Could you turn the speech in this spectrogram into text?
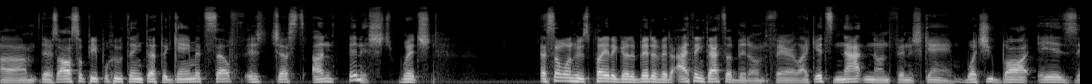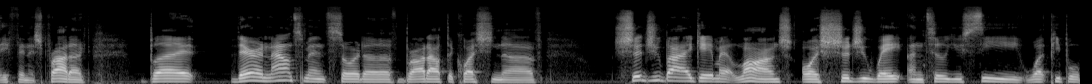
Um, there's also people who think that the game itself is just unfinished, which as someone who's played a good bit of it, I think that's a bit unfair. Like it's not an unfinished game. What you bought is a finished product, but their announcement sort of brought out the question of should you buy a game at launch or should you wait until you see what people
